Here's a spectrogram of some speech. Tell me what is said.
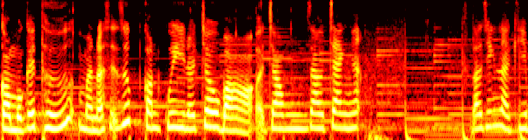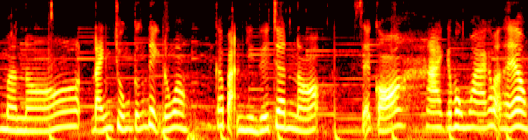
Còn một cái thứ mà nó sẽ giúp con quy nó trâu bò ở trong giao tranh á đó chính là khi mà nó đánh trúng tướng địch, đúng không? Các bạn nhìn dưới chân nó sẽ có hai cái bông hoa, các bạn thấy không?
